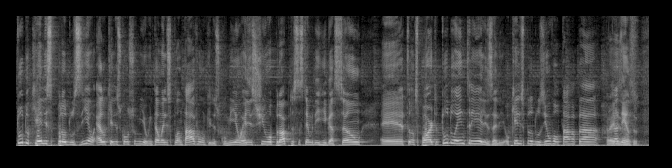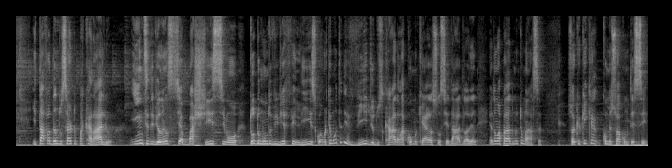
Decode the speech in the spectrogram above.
Tudo que eles produziam era o que eles consumiam. Então eles plantavam o que eles comiam, eles tinham o próprio sistema de irrigação, é, transporte, tudo entre eles ali. O que eles produziam voltava pra, pra, eles dentro. E tava dando certo pra caralho. Índice de violência baixíssimo, todo mundo vivia feliz. Tem um monte de vídeo dos caras lá, como que era a sociedade lá dentro. Era uma parada muito massa. Só que o que, que começou a acontecer?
